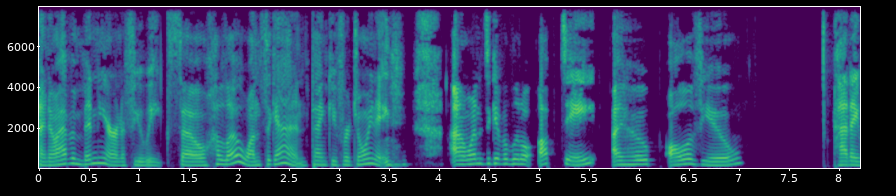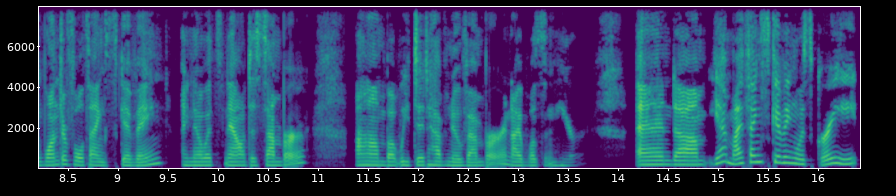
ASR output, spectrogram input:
I know I haven't been here in a few weeks. So, hello once again. Thank you for joining. I wanted to give a little update. I hope all of you had a wonderful Thanksgiving. I know it's now December, um, but we did have November and I wasn't here. And um, yeah, my Thanksgiving was great.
